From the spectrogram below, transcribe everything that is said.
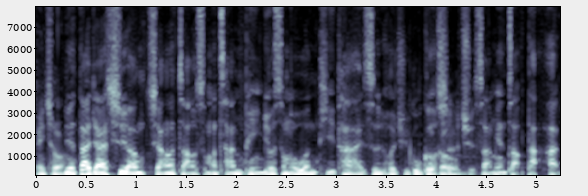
没错。因为大家希望想要找什么产品，有什么问题，他还是会去 Google Search 上面找答案。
